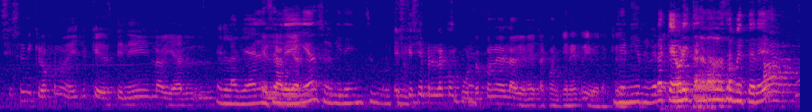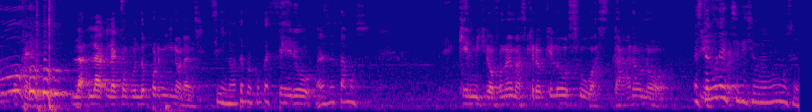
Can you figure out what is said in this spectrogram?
Sí, es el micrófono de ella que es- tiene labial. El labial El es el de ella, su evidencia. su- Es que siempre la confundo con la de la avioneta, con Jenny Rivera. creo. Jenny Rivera, que ahorita la vamos a meter, ¿eh? Ah, ok. la, la, la confundo por mi ignorancia. Sí, no te preocupes. Pero Para eso estamos. que el micrófono además creo que lo subastaron o... Está en una fue- exhibición en un museo.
